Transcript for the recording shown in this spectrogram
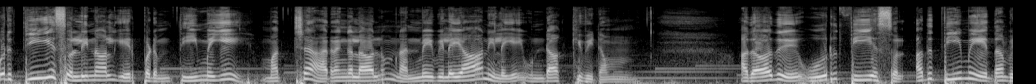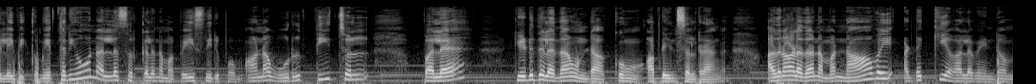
ஒரு தீய சொல்லினால் ஏற்படும் தீமையே மற்ற அறங்களாலும் நன்மை விளையா நிலையை உண்டாக்கிவிடும். அதாவது ஒரு தீய சொல் அது தீமையை தான் விளைவிக்கும். எத்தனையோ நல்ல சொற்களை நம்ம பேசியிருப்போம். ஆனால் ஒரு தீச்சொல் பல கெடுதலை தான் உண்டாக்கும் அப்படின்னு சொல்கிறாங்க அதனால தான் நம்ம நாவை அடக்கி ஆள வேண்டும்.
